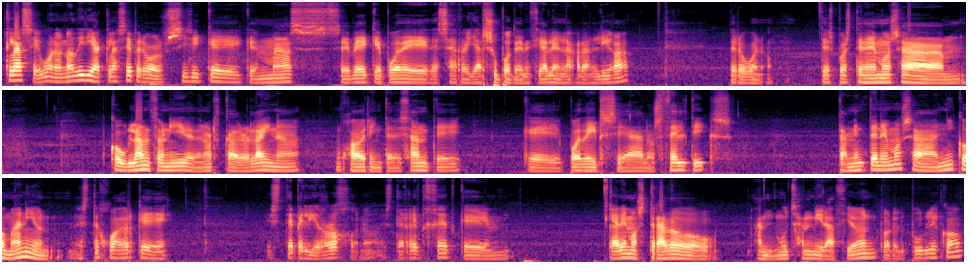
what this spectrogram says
clase, bueno, no diría clase, pero sí que, que más se ve que puede desarrollar su potencial en la gran liga. Pero bueno, después tenemos a um, Cole Anthony de North Carolina, un jugador interesante que puede irse a los Celtics. También tenemos a Nico Manion, este jugador que. Este pelirrojo, ¿no? Este redhead que, que ha demostrado mucha admiración por el público.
